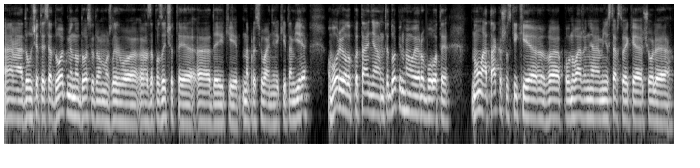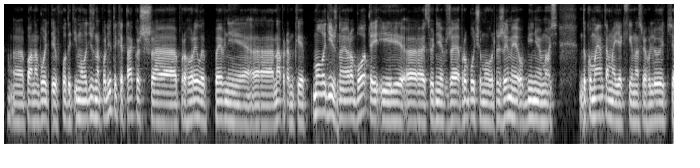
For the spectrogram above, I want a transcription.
е, долучитися до обміну досвідом, можливо, запозичити деякі напрацювання, які там є. Обговорювали питання антидопінгової роботи. Ну а також, оскільки в повноваження міністерства, яке очолює е, пана Боді, входить і молодіжна політика, також е, проговорили певні е, напрямки молодіжної роботи, і сьогодні вже в робочому режимі обмінюємось документами, які нас регулюють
